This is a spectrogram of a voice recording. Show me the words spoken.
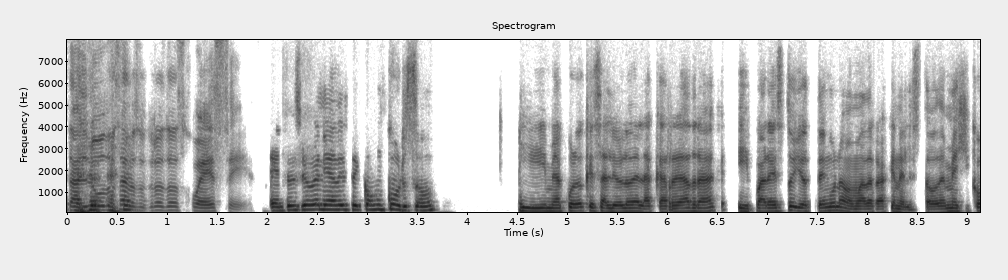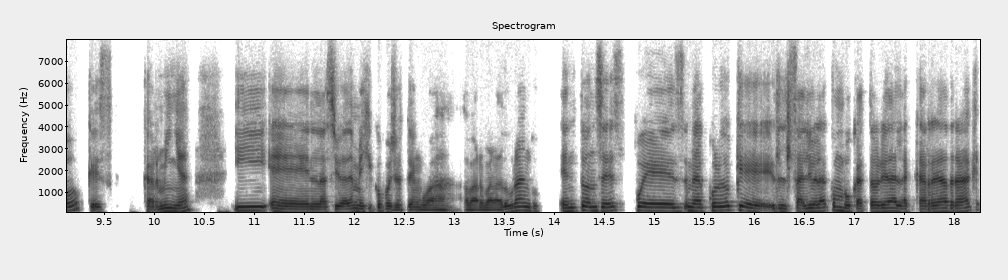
Saludos a los otros dos jueces. Entonces yo venía de este concurso y me acuerdo que salió lo de la carrera drag y para esto yo tengo una mamá drag en el Estado de México, que es Carmiña, y en la Ciudad de México pues yo tengo a, a, Bárbara Durango. Entonces, pues me acuerdo que salió la convocatoria de la carrera drag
